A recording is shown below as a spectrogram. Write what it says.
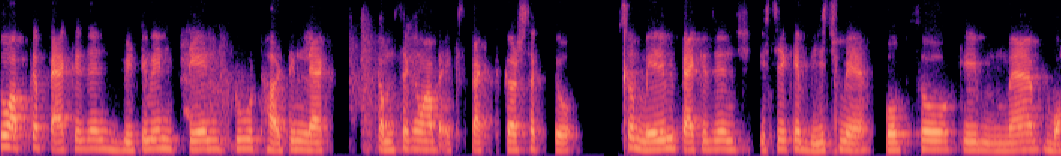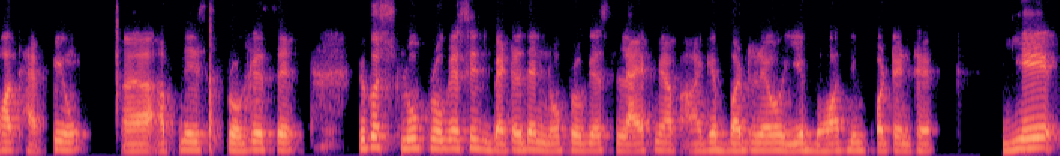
सो आपका package between ten to thirteen lakh कम से कम आप एक्सपेक्ट कर सकते हो। सो so, मेरी भी पैकेज इसी के बीच में है। होप सो कि मैं बहुत हैप्पी हूँ। अपने इस प्रोग्रेस से। Because slow progress is better than no progress life में आप आगे बढ़ रहे हो ये बहुत इंपॉर्टेंट है। ये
